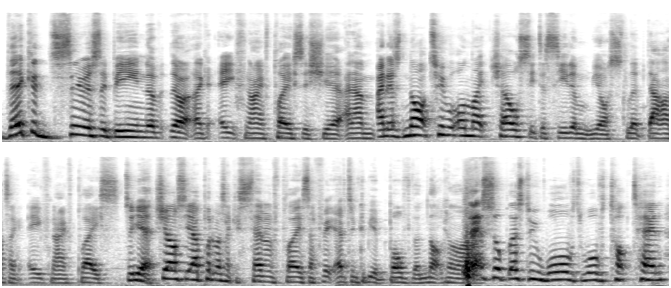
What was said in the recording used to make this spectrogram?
they could seriously be in the, the like eighth, ninth place this year, and um, and it's not too unlike Chelsea to see them you know slip down to like eighth, ninth place. So yeah, Chelsea I put them as like a seventh place. I think Everton could be above them. Not gonna lie. Next up, let's do Wolves. Wolves top ten.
